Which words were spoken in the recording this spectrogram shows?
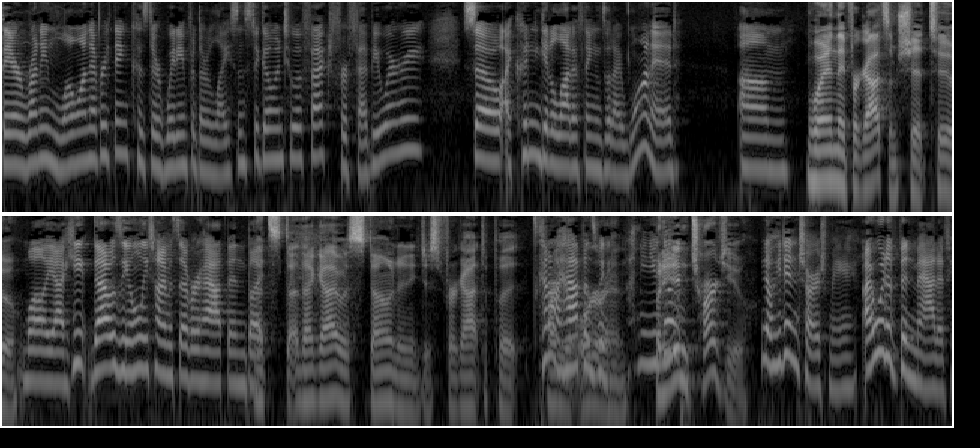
they're running low on everything because they're waiting for their license to go into effect for February. So I couldn't get a lot of things that I wanted. Well, and they forgot some shit too. Well, yeah, he that was the only time it's ever happened. But That's that guy was stoned and he just forgot to put. It's kinda what happens when- I mean, you but he didn't charge you. no, he didn't charge me. I would have been mad if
